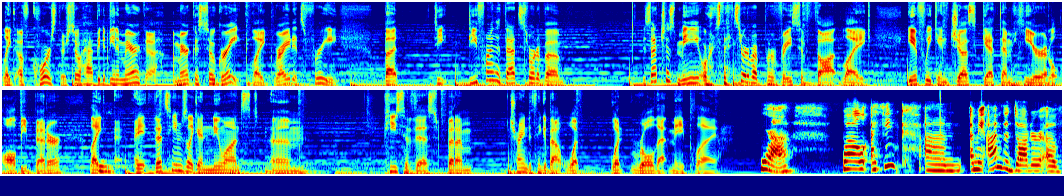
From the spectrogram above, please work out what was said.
like of course they're so happy to be in America. America's so great, like right, it's free, but do do you find that that's sort of a is that just me, or is that sort of a pervasive thought, like? If we can just get them here, it'll all be better. Like mm. I, that seems like a nuanced um, piece of this, but I'm trying to think about what what role that may play. Yeah, well, I think um, I mean I'm the daughter of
